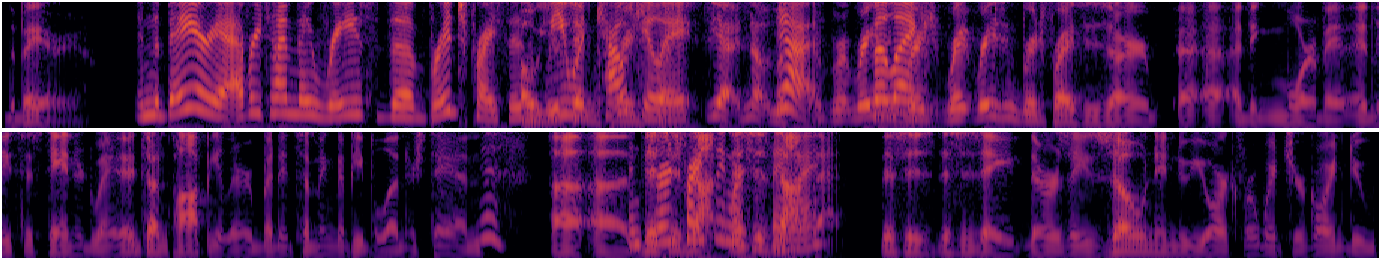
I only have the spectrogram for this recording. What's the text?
the Bay Area? In the Bay Area, every time they raised the bridge prices, Oh, we would calculate. Yeah, no, look, Yeah, raising like- bridge ra- raising bridge prices are, uh, uh, I think, more of a at least a standard way. It's unpopular, but it's something that people understand. Uh, uh, And this surge is not pricing works this the is same not way. that. This is this is a there's a zone in New York for which you're going to.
